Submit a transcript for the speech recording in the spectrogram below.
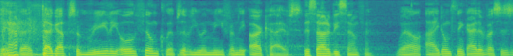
yeah. they've uh, dug up some really old film clips of you and me from the archives. This ought to be something. Well, I don't think either of us is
